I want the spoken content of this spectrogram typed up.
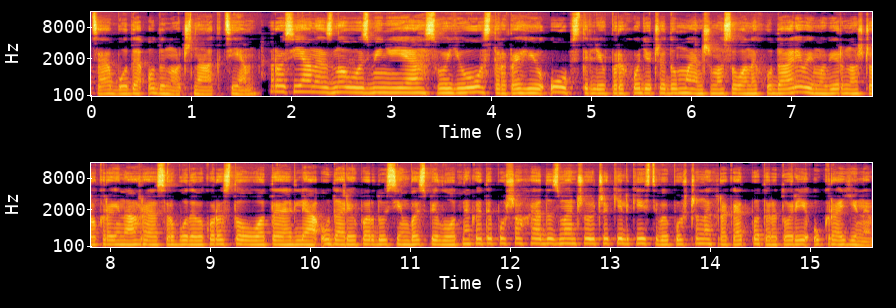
це буде одиночна акція. Росіяни знову змінює свою стратегію обстрілів, переходячи до менш масованих ударів. Ймовірно, що країна-агресор буде використовувати для ударів передусім безпілотники типу шахед, зменшуючи кількість випущених ракет по території України.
